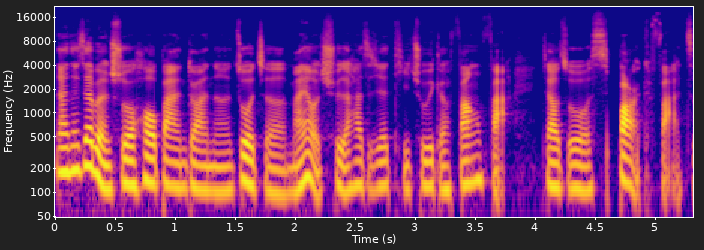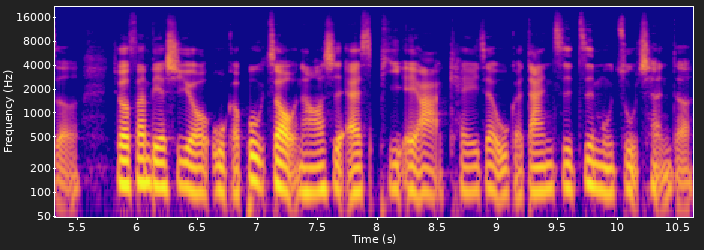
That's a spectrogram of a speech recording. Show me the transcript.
那在这本书的后半段呢，作者蛮有趣的，他直接提出一个方法，叫做 SPARK 法则，就分别是由五个步骤，然后是 S P A R K 这五个单字字母组成的。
